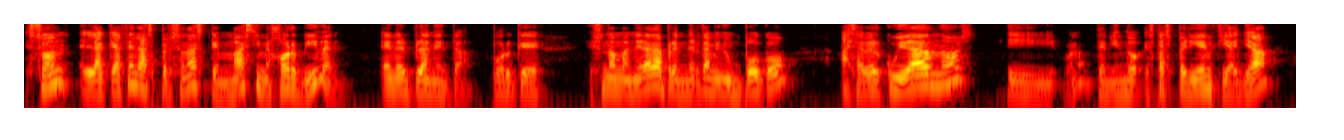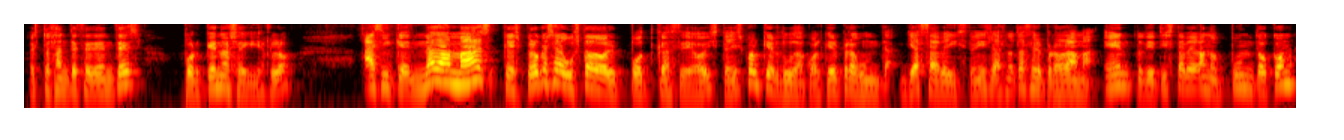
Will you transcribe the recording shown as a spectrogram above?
son la que hacen las personas que más y mejor viven en el planeta. Porque es una manera de aprender también un poco a saber cuidarnos y, bueno, teniendo esta experiencia ya, estos antecedentes, ¿por qué no seguirlo? Así que nada más, que espero que os haya gustado el podcast de hoy. Si tenéis cualquier duda, cualquier pregunta, ya sabéis, tenéis las notas del programa en tudietistavegano.com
